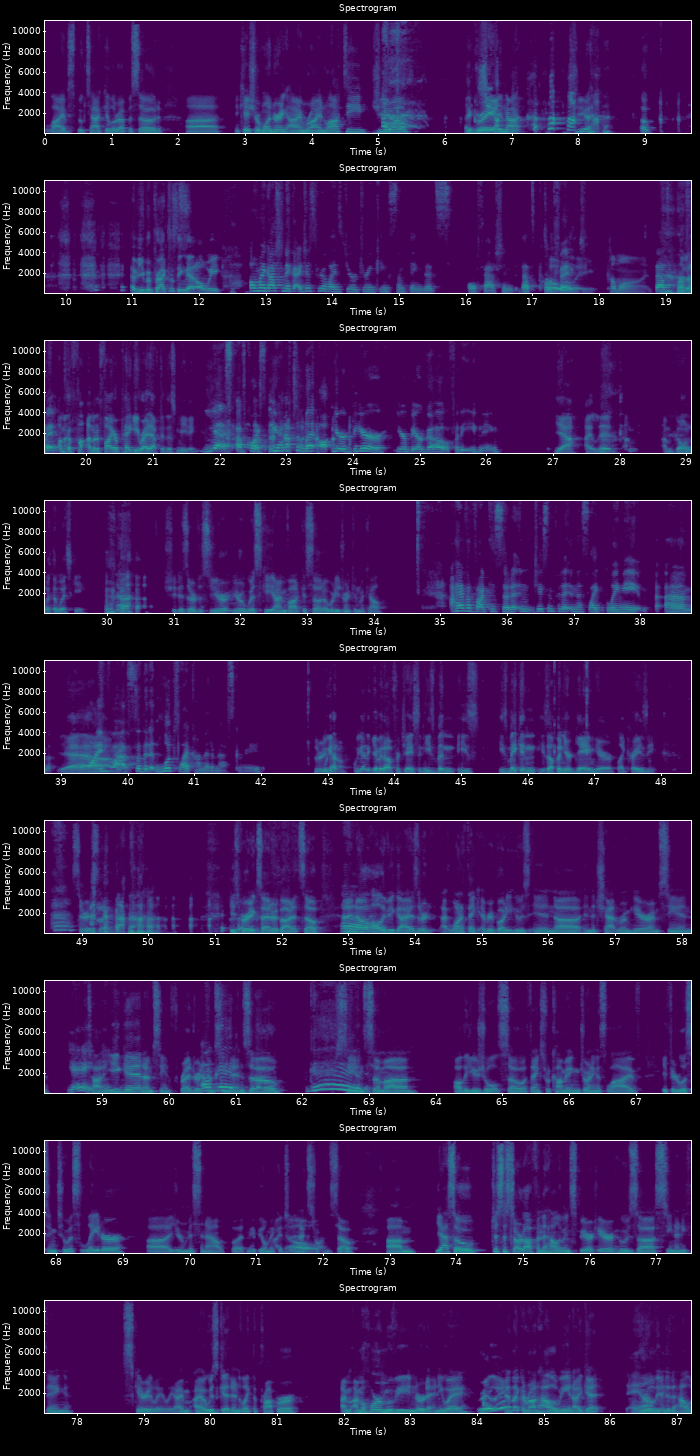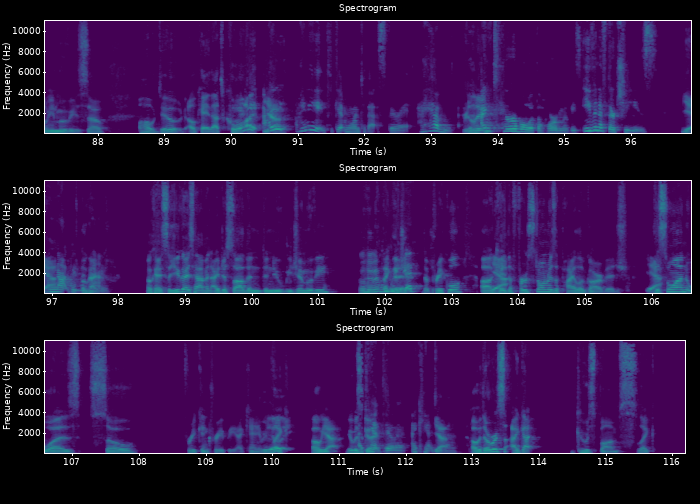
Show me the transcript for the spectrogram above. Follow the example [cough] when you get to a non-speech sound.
live spectacular episode. Uh, in case you're wondering, I'm Ryan Lochte, Gio, [laughs] the grade, Gio. and not Gio. [laughs] Oh, Have you been practicing that all week? [gasps] Oh my gosh, Nick, I just realized you're drinking something that's old fashioned. That's perfect. Totally. Come on. That's I'm gonna, perfect. I'm gonna fi- I'm gonna fire Peggy right after this meeting. yes, of course. You have to let all, your [laughs] beer your beer go for the evening. Yeah, I lid. I'm, I'm going with the whiskey. [laughs] she deserves it. So you're you're whiskey. I'm vodka soda. What are you drinking, Mikkel? I have a vodka soda, and Jason put it in this like blingy um, yeah. wine glass so that it looked like I'm at a masquerade. There you we go. got we got to give it up for Jason. He's been he's he's making he's up in your game here like crazy. [gasps] Seriously. [laughs] [laughs] He's very excited about it. So, and I know Uh. all of you guys that are. I want to thank everybody who's in uh, in the chat room here. I'm seeing Yay! Todd thank you. Egan. I'm seeing Frederick. Oh, I'm seeing. Enzo. Good. Seeing some uh, all the usuals. So, uh, thanks for coming, joining us live. If you're listening to us later, uh, you're missing out, but maybe you'll make it to the next one. So, um, yeah. So, just to start off in the Halloween spirit here, who's uh, seen anything scary lately? I'm I always get into like the proper. I'm I'm a horror movie nerd anyway, Really? and like around Halloween, I get Damn. really into the Halloween movies. So, Oh, dude. Okay, that's cool. I, I, yeah. I, I need to get more into that spirit. I have. really, I'm terrible with the horror movies, even if they're cheese. yeah. I'm not good with Okay. them. okay. So you guys haven't. I just saw the the new Ouija movie. Mhm. like We the, the prequel. Uh, Okay, Yeah. the first one was a pile of garbage. Yeah. This one was so freaking creepy. I can't even really. like. Oh yeah, it was I good. I can't do it. I can't do Yeah. that. Oh, there was. I got goosebumps like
